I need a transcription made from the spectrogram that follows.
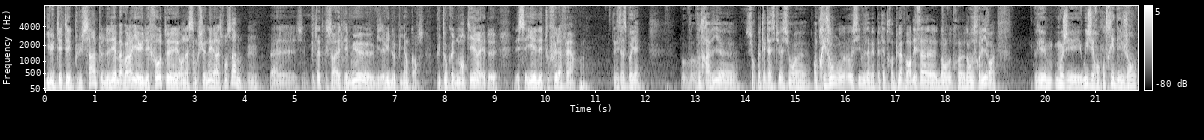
il eût été plus simple de dire ben voilà, il y a eu des fautes et on a sanctionné les responsables. Mmh. Ben, peut-être que ça aurait été mieux vis-à-vis de l'opinion corse, plutôt que de mentir et d'essayer d'étouffer l'affaire. Stanislas Poyet votre avis euh, sur peut-être la situation euh, en prison euh, aussi Vous avez peut-être pu aborder ça dans votre, dans votre livre moi j'ai oui j'ai rencontré des gens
